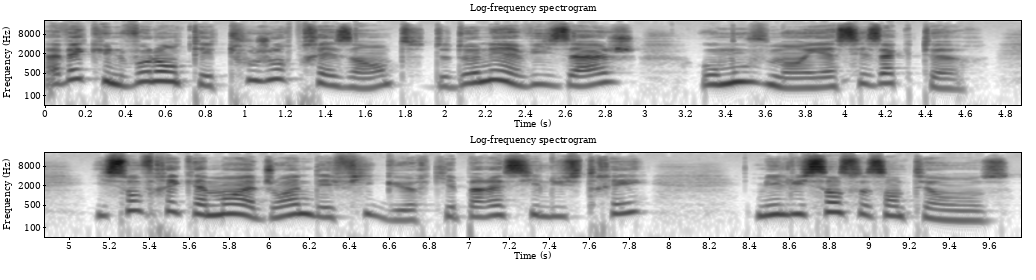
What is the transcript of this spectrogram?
avec une volonté toujours présente de donner un visage au mouvement et à ses acteurs. Ils sont fréquemment adjoints des figures qui paraissent illustrer 1871,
